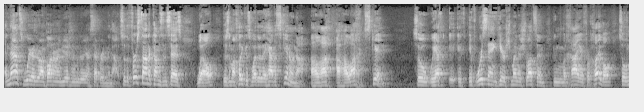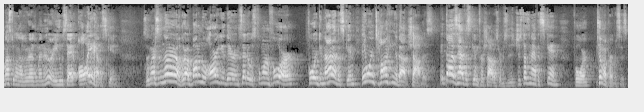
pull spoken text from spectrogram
And that's where the Rabbanan and Yechon and are separating them out. So the first Tana comes and says, well, there's a machlekes whether they have a skin or not, a, halachic skin. So we have, if, if we're saying here, Shemana Shratzim, Mechaya for Chayvel, so we must be going to Rabbi Nuri, who said all eight have a skin. So the Gemara says, no, no, no. The Rabbanon who argued there and said it was four and four, four do not have a skin, they weren't talking about Shabbos. It does have a skin for Shabbos purposes. It just doesn't have a skin for Tumah purposes.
